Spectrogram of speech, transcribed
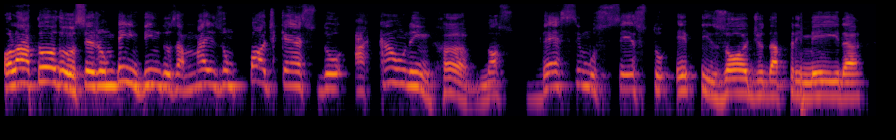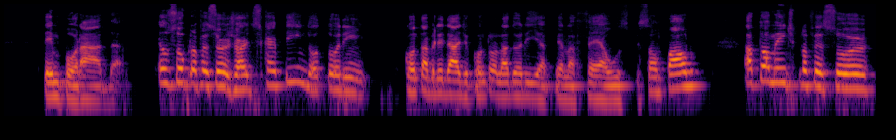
Olá a todos, sejam bem-vindos a mais um podcast do Accounting Hub, nosso 16 episódio da primeira temporada. Eu sou o professor Jorge Scarpim, doutor em Contabilidade e Controladoria pela FEA USP São Paulo, atualmente professor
